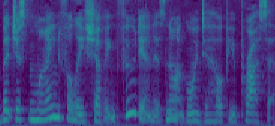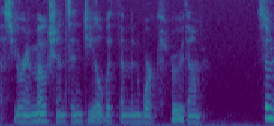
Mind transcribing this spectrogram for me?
But just mindfully shoving food in is not going to help you process your emotions and deal with them and work through them. So,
